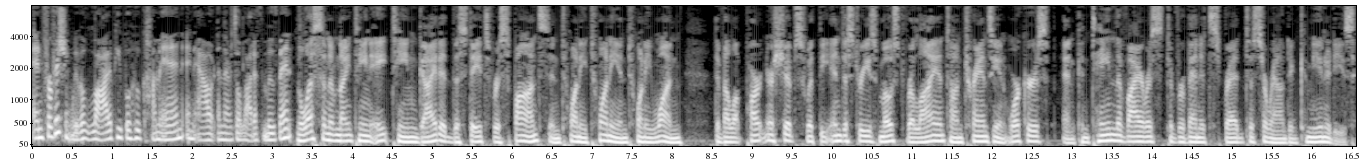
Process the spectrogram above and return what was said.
And for fishing, we have a lot of people who come in and out and there's a lot of movement. The lesson of 1918 guided the state's response in 2020 and 21 develop partnerships with the industries most reliant on transient workers, and contain the virus to prevent its spread to surrounding communities.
